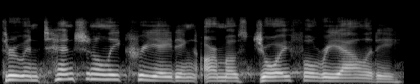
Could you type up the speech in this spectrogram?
through intentionally creating our most joyful reality.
